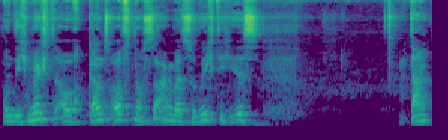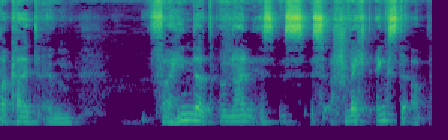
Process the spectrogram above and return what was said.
Und ich möchte auch ganz oft noch sagen, weil es so wichtig ist, Dankbarkeit ähm, verhindert, nein, es, es, es schwächt Ängste ab.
